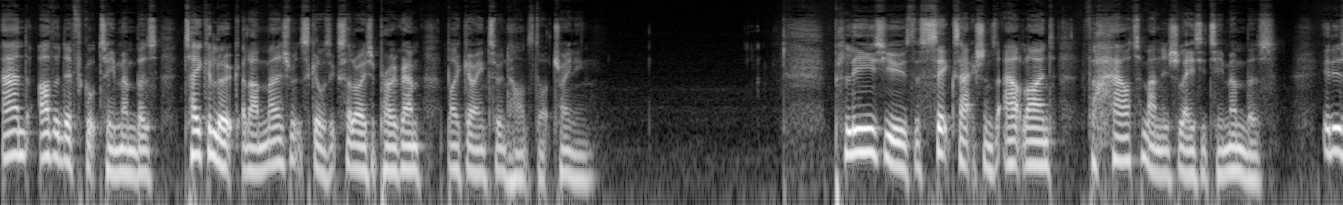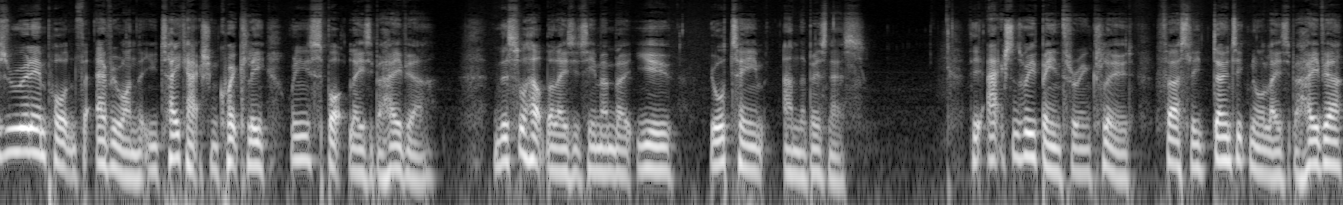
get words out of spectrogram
and other difficult team members, take a look at our Management Skills Accelerator program by going to enhance.training. Please use the six actions outlined for how to manage lazy team members. It is really important for everyone that you take action quickly when you spot lazy behaviour. This will help the lazy team member, you, your team, and the business. The actions we've been through include firstly, don't ignore lazy behaviour,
